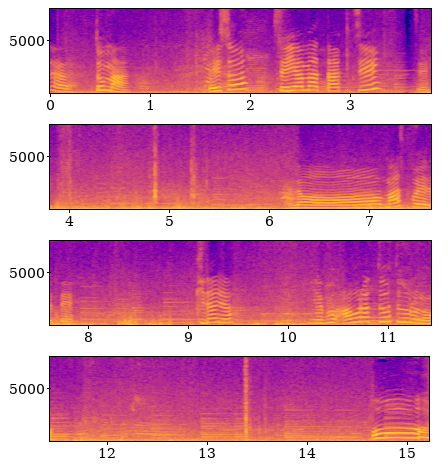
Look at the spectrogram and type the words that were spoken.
자, eso se llama taxi. No, más fuerte. Quédalo. Ahora tu turno. ¡Oh!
